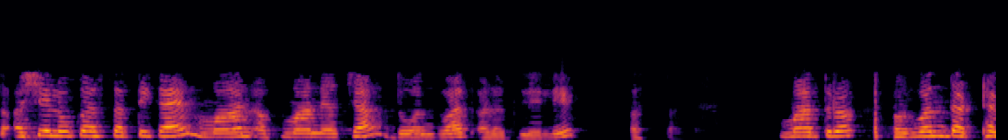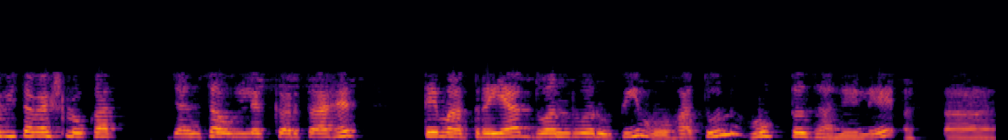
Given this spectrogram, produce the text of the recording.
तर असे लोक असतात ते काय? मान अपमानाच्या द्वंद्वात अडकलेले असतात. मात्र भगवंत अठ्ठावीसाव्या श्लोकात ज्यांचा उल्लेख करत आहेत ते मात्र या द्वंद्वरूपी मोहातून मुक्त झालेले असतात.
